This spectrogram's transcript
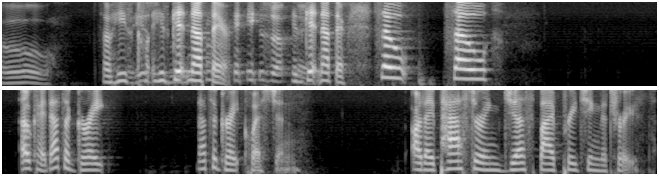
Oh. So he's So cl- he's getting up there. he's up He's there. getting up there. So so okay, that's a great that's a great question. Are they pastoring just by preaching the truth?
